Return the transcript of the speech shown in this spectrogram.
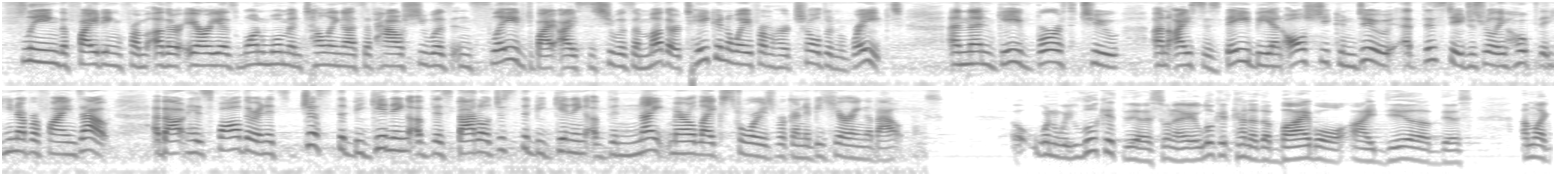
fleeing the fighting from other areas. One woman telling us of how she was enslaved by ISIS. She was a mother, taken away from her children, raped, and then gave birth to an ISIS baby. And all she can do at this stage is really hope that he never finds out about his father. And it's just the beginning of this battle, just the beginning of the nightmare like stories we're going to be hearing about. When we look at this, when I look at kind of the Bible idea of this, I'm like,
